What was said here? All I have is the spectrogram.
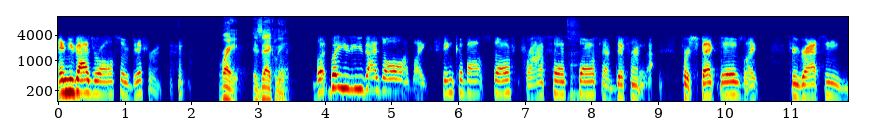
and you guys are all so different. Right. Exactly. But but you you guys all like think about stuff, process stuff, have different perspectives. Like, congrats in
